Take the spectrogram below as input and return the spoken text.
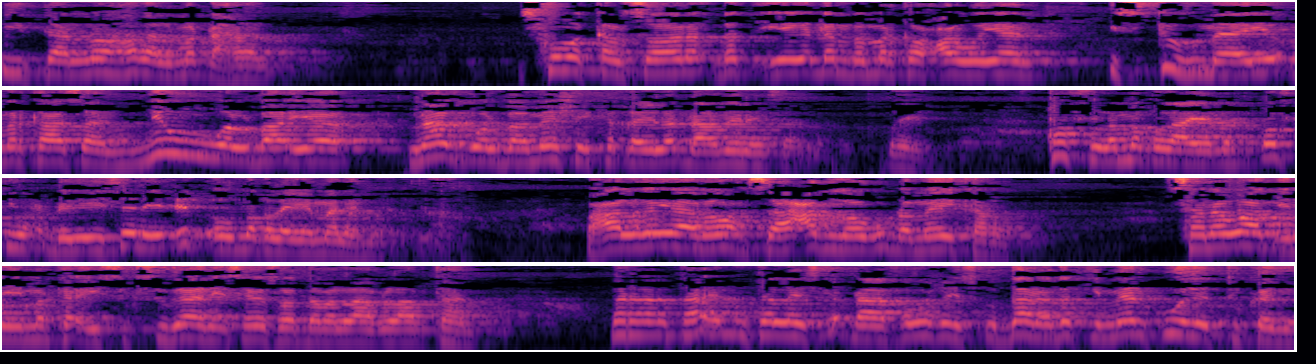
dhiibtaan noo hadal ma dhahaan. Iskuma kalsoona dad iyaga dhanba marka waxaa weeyaan istuhmaayo markaasaa nin walba iyo naag walbaa meeshay ka qaylo dhaaminaysaa qof la maqlaaya marka qofkii wax dhegaysanaya cid ou maqlaya ma leh waxaa laga yaabaa wax saacad loogu dhammay karo. Sanawaad inay marka ay sugsugaan isaga soo daba laablaabtaan marka taa inta layska dhaafo wixii isku dana dadkii meel ku wada tukado.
